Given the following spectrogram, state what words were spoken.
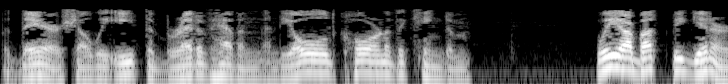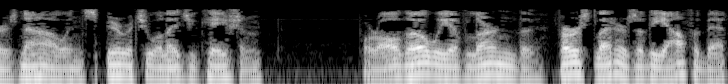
But there shall we eat the bread of heaven and the old corn of the kingdom. We are but beginners now in spiritual education, for although we have learned the first letters of the alphabet,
